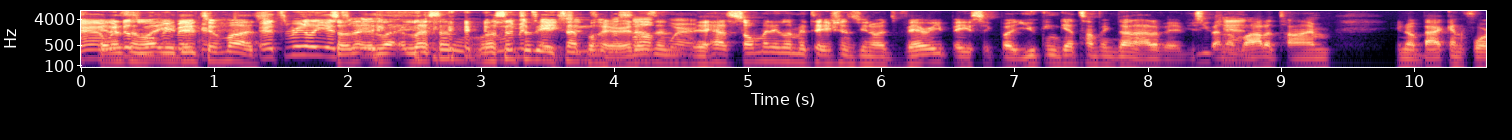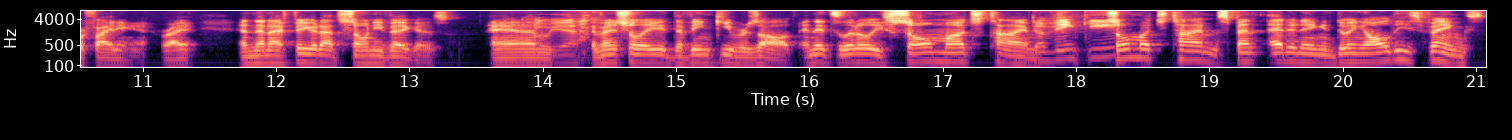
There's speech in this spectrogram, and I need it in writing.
Yeah, it doesn't let you Maker, do too much. It's really it's so th- li- listen, listen to the example here. the It doesn't. It has so many limitations. You know, it's very basic, but you can get something done out of it if you You spend a lot of time, you know, back and forth fighting it, right? And then I figured out Sony Vegas, and oh yeah, eventually DaVinci Resolve, and it's literally so much time DaVinci. so much time spent editing and doing all these things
